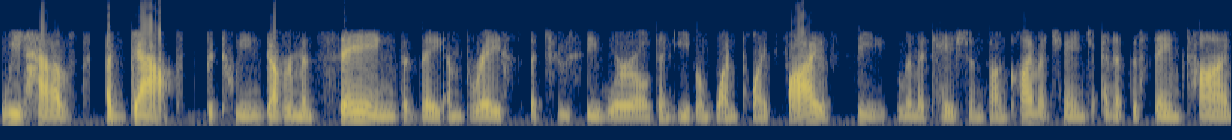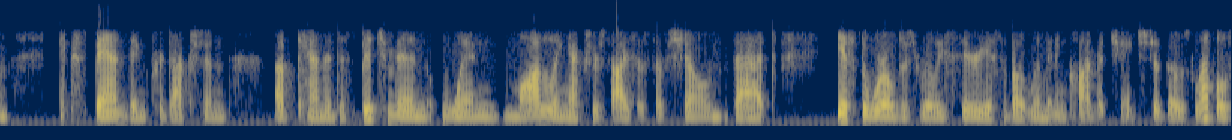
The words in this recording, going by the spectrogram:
we have a gap between governments saying that they embrace a 2C world and even 1.5 C limitations on climate change, and at the same time expanding production of Canada's bitumen when modeling exercises have shown that if the world is really serious about limiting climate change to those levels,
